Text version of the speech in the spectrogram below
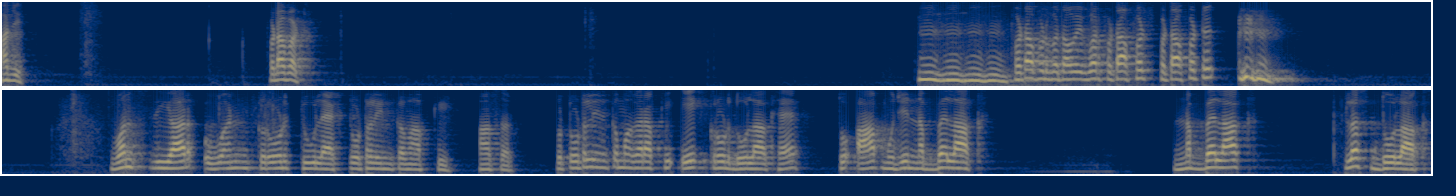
हाँ जी। फटाफट। हम्म हम्म हम्म हम्म। फटाफट बताओ एक बार, फटाफट फटाफट। One C R one crore two lakh total income आपकी। हाँ सर तो टोटल इनकम अगर आपकी एक करोड़ दो लाख है तो आप मुझे नब्बे लाख नब्बे लाख प्लस दो लाख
